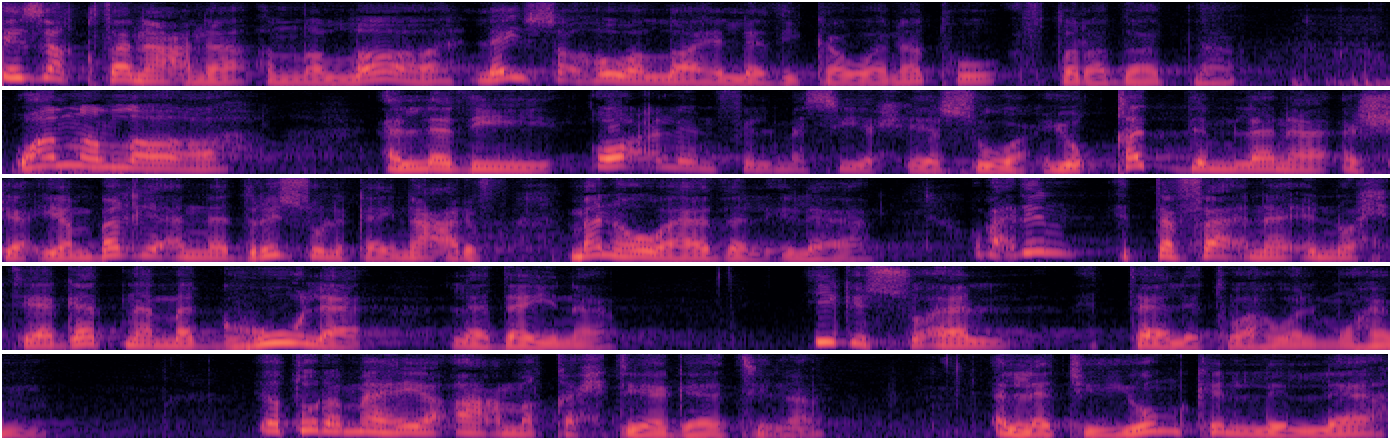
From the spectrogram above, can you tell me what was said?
اذا اقتنعنا أن الله ليس هو الله الذي كونته افتراضاتنا وأن الله الذي أعلن في المسيح يسوع يقدم لنا أشياء ينبغي أن ندرسه لكي نعرف من هو هذا الإله. وبعدين اتفقنا إنه احتياجاتنا مجهولة لدينا. يجي السؤال الثالث وهو المهم. يا ترى ما هي أعمق احتياجاتنا التي يمكن لله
